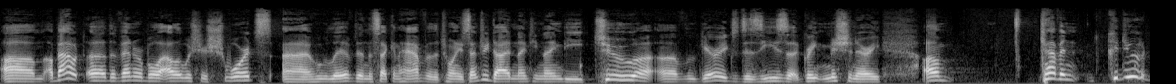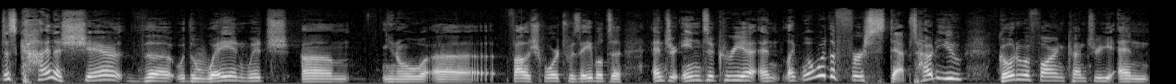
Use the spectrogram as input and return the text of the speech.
um, about the Venerable Aloysius Schwartz, who lived in the second half of the 20th century, died in 1992 of Lou Gehrig's disease, a great missionary. Um, Kevin, could you just kind of share the the way in which um, you know, uh, Father Schwartz was able to enter into Korea, and like, what were the first steps? How do you go to a foreign country and,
